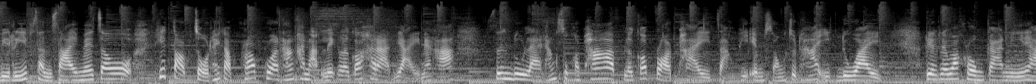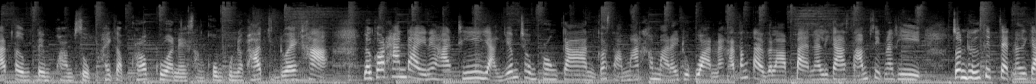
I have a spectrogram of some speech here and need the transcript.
บีรีฟสันทรายแม่โจ้ที่ตอบโจทย์ให้กับครอบครัวทั้งขนาดเล็กแล้วก็ขนาดใหญ่นะคะ ซึ่งดูแลทั้งสุขภาพแล้วก็ปลอดภัยจาก PM 2.5 อีกด้วย เรียกได้ว่าโครงการนี้นะคะเติมเต็มความสุขให้กับครอบครัวในสังคมคุณภาพอีกด้วยค่ะ แล้วก็ท่านใดนะคะที่อยากเยี่ยมชมโครงการก็สามารถเข้ามาได้ทุกวันนะคะ ตั้งแต่เวลา 8นาฬิกา30 นาทีจนถึง 17นาฬิก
